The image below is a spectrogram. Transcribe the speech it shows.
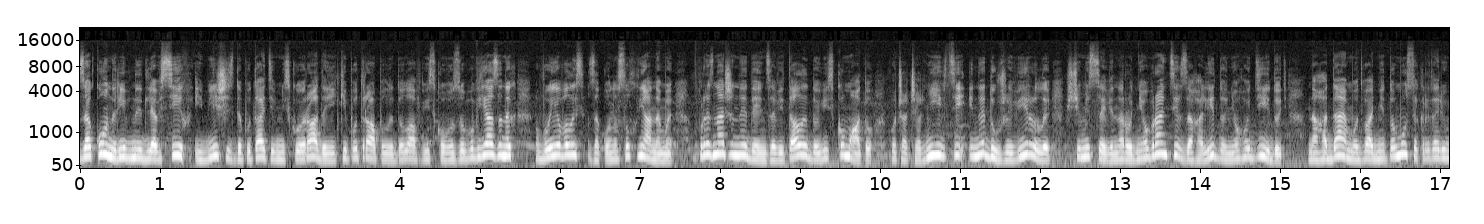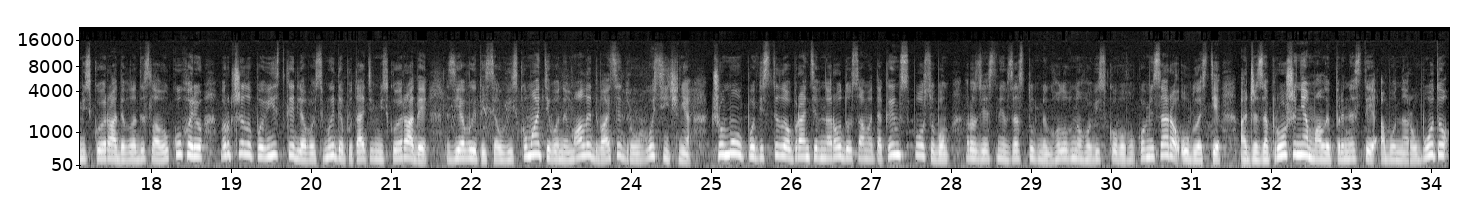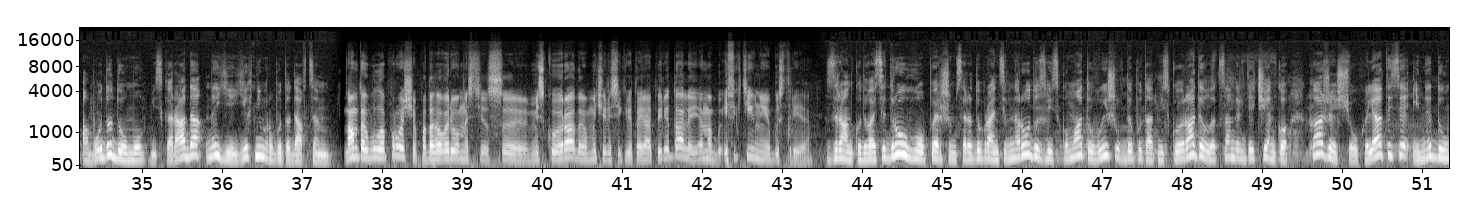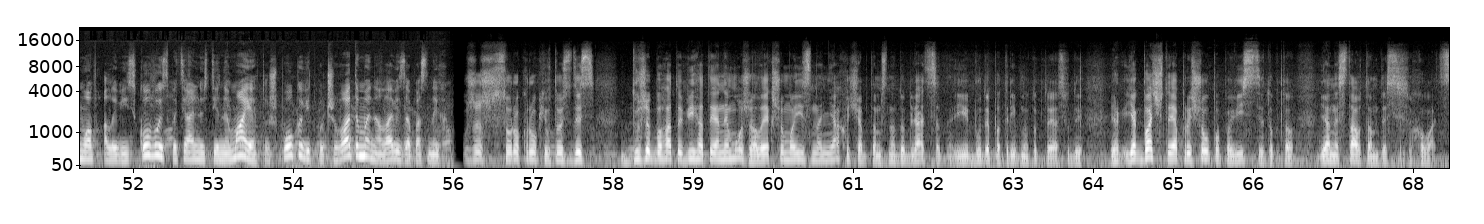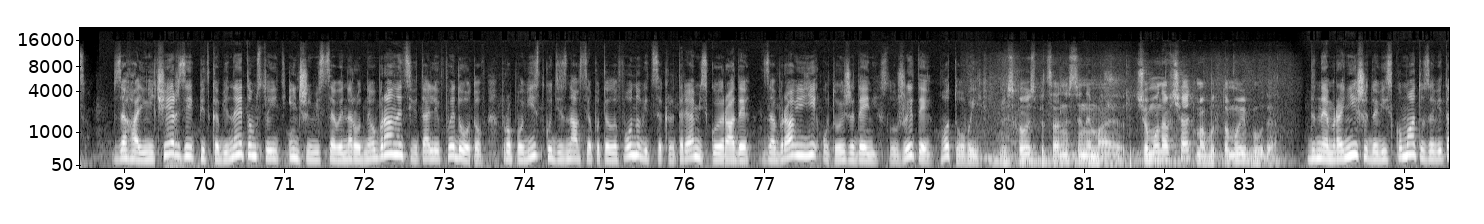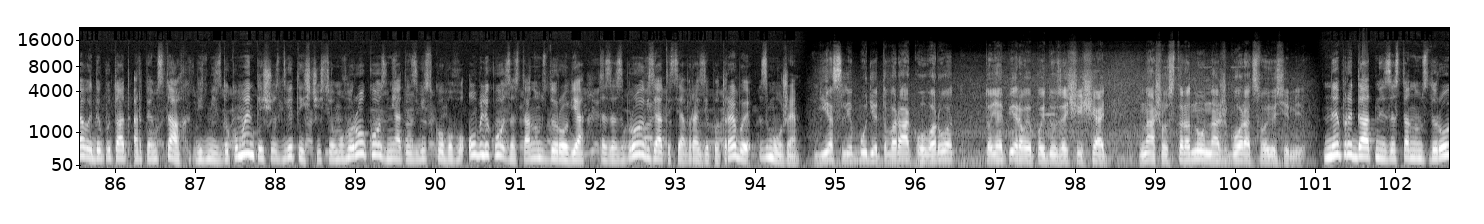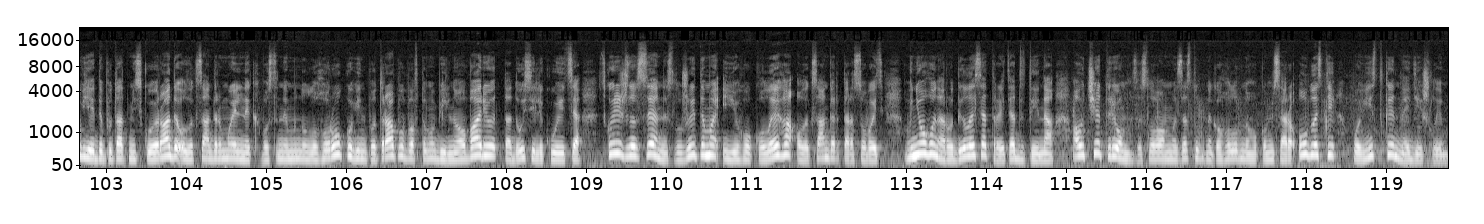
Закон рівний для всіх, і більшість депутатів міської ради, які потрапили до лав військовозобов'язаних, виявились законослухняними. В призначений день завітали до військкомату, хоча чернігівці і не дуже вірили, що місцеві народні обранці взагалі до нього дійдуть. Нагадаємо, два дні тому секретарю міської ради Владиславу Кухарю вручили повістки для восьми депутатів міської ради. З'явитися у військкоматі вони мали 22 січня. Чому оповістили обранців народу саме таким способом, роз'яснив заступник головного військового комісара області. Адже запрошення мали принести або на роботу, або додому. Міська рада не є їхнім роботодавцем. Нам так было проще, по договоренности с Міською радою мы через секретаря передали, и оно б- эффективнее и быстрее. Зранку 22-го першим серед обранців народу з військкомату вийшов депутат міської ради Олександр Дяченко. Каже, що ухилятися і не думав, але військової спеціальності немає, тож поки відпочиватиме на лаві запасних. Уже ж 40 років, тобто десь дуже багато бігати я не можу, але якщо мої знання хоча б там знадобляться і буде потрібно, тобто я сюди. Як, як бачите, я прийшов по повістці, тобто я не став там десь ховатися. В загальній черзі під кабінетом стоїть інший місцевий народний обранець Віталій Федотов. Про повістку дізнався по телефону від секретаря міської ради. Забрав її у той же день. Служити готовий. Військової спеціальності немає. Чому навчать, мабуть, тому і буде. Днем раніше до військкомату завітав і депутат Артем Стах. Відніс документи, що з 2007 року зняти з військового обліку за станом здоров'я та за зброю взятися в разі потреби зможе. Якщо буде враг у ворот, то я перший пойду защищать нашу страну, наш город, свою семью. Непридатний за станом здоров'я і депутат міської ради Олександр Мельник. Восени минулого року він потрапив в автомобільну аварію та досі лікується. Скоріш за все, не служитиме і його колега Олександр Тарасовець. В нього народилася третя дитина. А от ще трьом, за словами заступника головного комісара області, повістки не дійшли.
